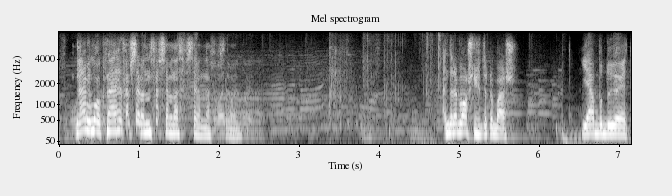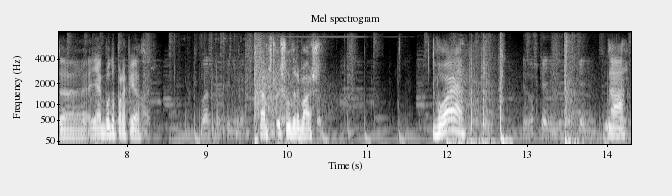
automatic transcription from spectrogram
же была. На блок, на F7, на F7, на F7, на Давай, давай, F7. давай, на. А дробаш, не дробаш. Я буду это, я буду пропет. Там слышал дробаш. Двое? Без ушки один, без ушки один. без Да. один.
